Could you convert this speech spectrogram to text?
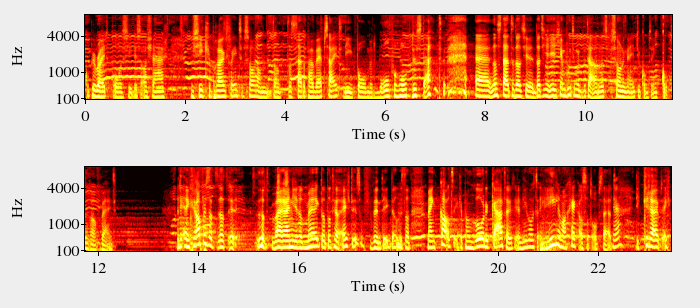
copyright policy. Dus als je haar muziek gebruikt voor iets of zo, dan dan staat op haar website, die vol met wolvenhoofden staat. uh, dan staat er dat je, dat je geen boete moet betalen, omdat ze persoonlijk naar je toe komt en je kop eraf bijt. En, en grap is dat, dat dat, waaraan je dat merkt dat dat heel echt is, of vind ik dan, is dat mijn kat, ik heb een rode kater en die wordt helemaal gek als dat opstaat. Ja? Die kruipt echt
